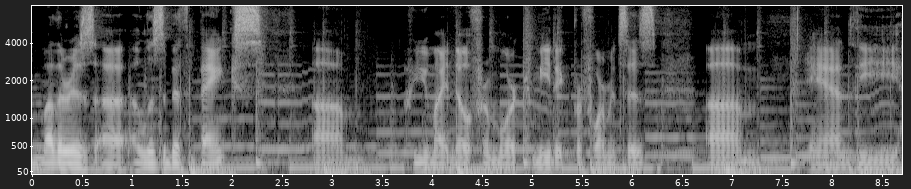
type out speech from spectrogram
mother is uh, Elizabeth Banks, um, who you might know from more comedic performances. Um, and the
